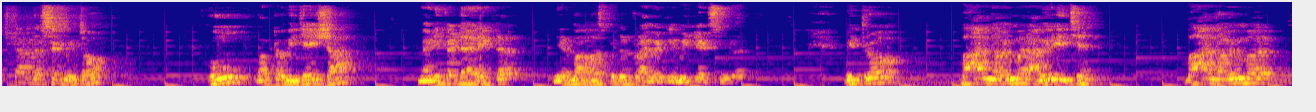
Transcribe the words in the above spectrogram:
નમસ્કાર દર્શક મિત્રો. હું doctor Vijay Shah medical director, Nirmal hospital private limited, Surat. મિત્રો, બાર નવેમ્બર આવી રહી છે. બાર નવેમ્બર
